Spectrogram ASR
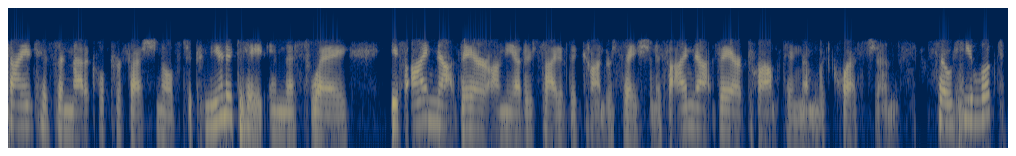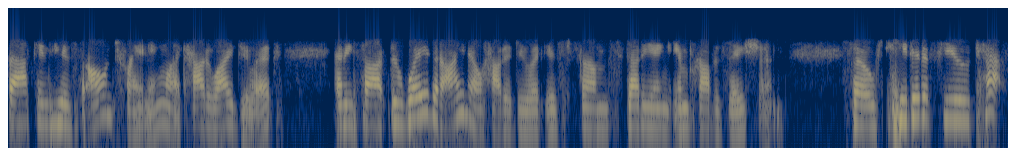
scientists and medical professionals to communicate in this way if I'm not there on the other side of the conversation, if I'm not there prompting them with questions? So he looked back in his own training, like, how do I do it? And he thought, the way that I know how to do it is from studying improvisation. So he did a few tests.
